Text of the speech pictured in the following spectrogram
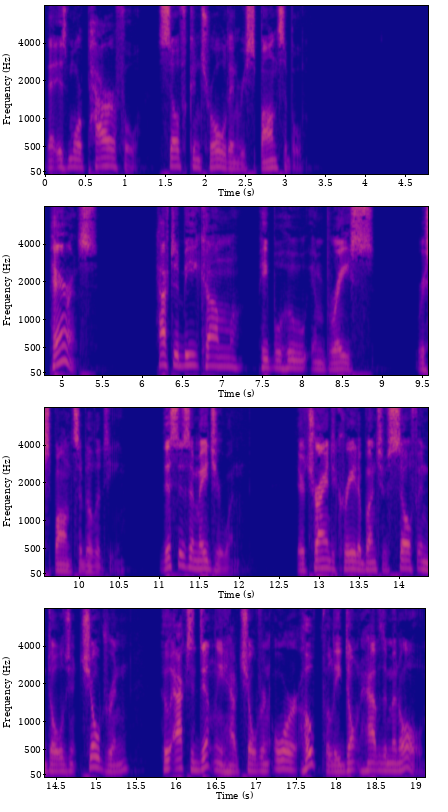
that is more powerful, self controlled, and responsible. Parents have to become people who embrace responsibility. This is a major one. They're trying to create a bunch of self indulgent children who accidentally have children or hopefully don't have them at all.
